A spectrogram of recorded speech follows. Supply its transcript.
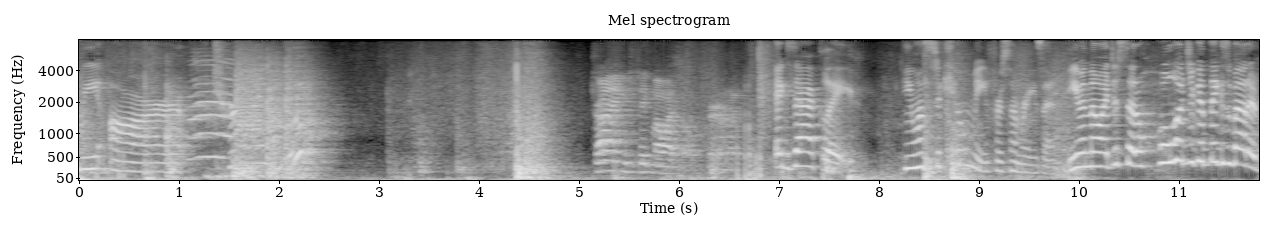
We are trying. Trying to take my wife. Fair enough. Exactly. He wants to kill me for some reason, even though I just said a whole bunch of good things about him.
